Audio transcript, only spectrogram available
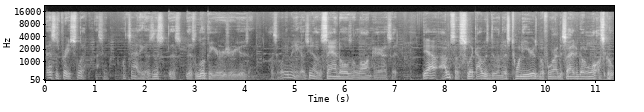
this is pretty slick. I said, what's that? He goes, this, this, this look of yours you're using. I said, what do you mean? He goes, you know, the sandals and the long hair. I said, yeah, I'm so slick. I was doing this 20 years before I decided to go to law school.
